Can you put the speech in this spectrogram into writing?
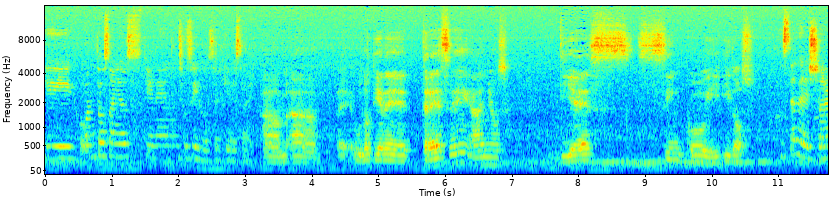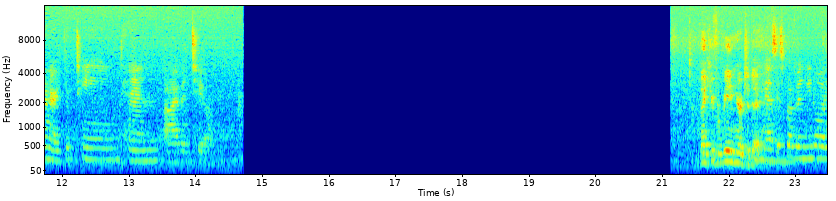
¿Y cuántos años tienen sus hijos? Él quiere saber. Ah, eh, uno tiene 13 años, 10, 5 y, y 2. He said that his children are 13, 10, 5, and 2. Thank you for being here today. Gracias por venir hoy.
